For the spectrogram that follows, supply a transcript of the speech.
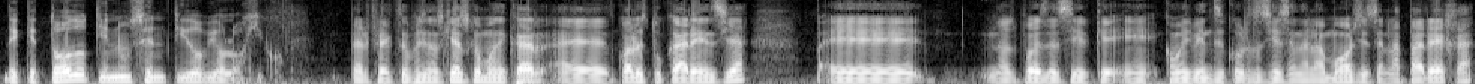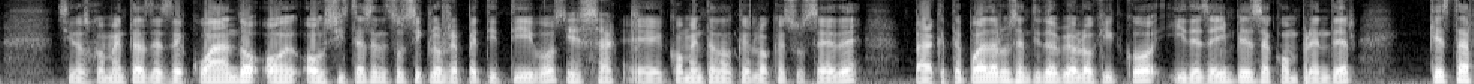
de que todo tiene un sentido biológico. Perfecto, pues si nos quieres comunicar eh, cuál es tu carencia, eh, nos puedes decir que, eh, como es bien descubierto, si es en el amor, si es en la pareja, si nos comentas desde cuándo o, o si estás en estos ciclos repetitivos, Exacto. Eh, coméntanos qué es lo que sucede para que te pueda dar un sentido biológico y desde ahí empieces a comprender qué, está,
